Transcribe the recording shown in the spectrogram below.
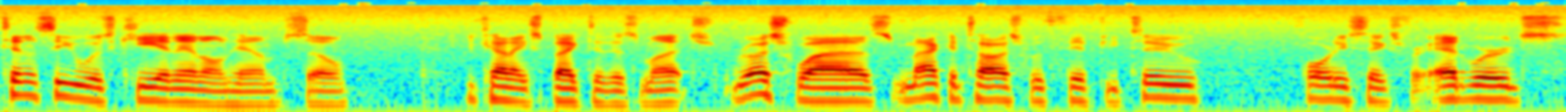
Tennessee was keying in on him, so you kind of expected as much. Rush wise, McIntosh with 52, 46 for Edwards.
